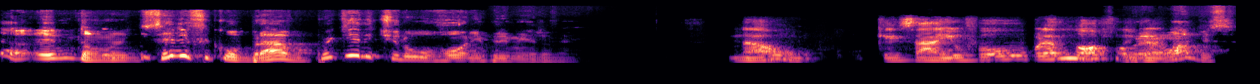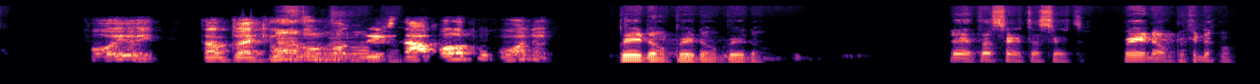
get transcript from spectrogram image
É, então, se ele ficou bravo, por que ele tirou o Rony primeiro, velho? Não, quem saiu foi o Breno Lopes. O Breno Lopes? Foi, ué. Tanto é que o Bruno Rodrigues dá a bola pro Rony. Ué. Perdão, perdão, perdão. É, tá certo, tá certo. Perdão, perdão.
